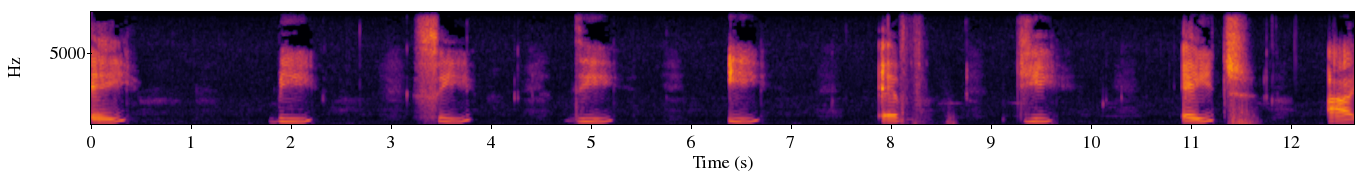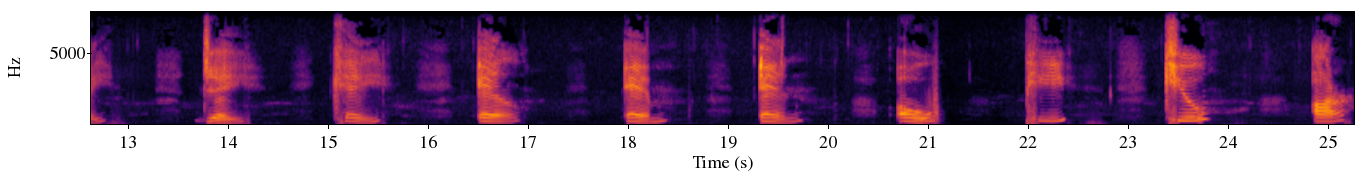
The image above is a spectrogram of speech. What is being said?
A, B, C, D, E, F, G, H, I, J, K, L, M N O P Q R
